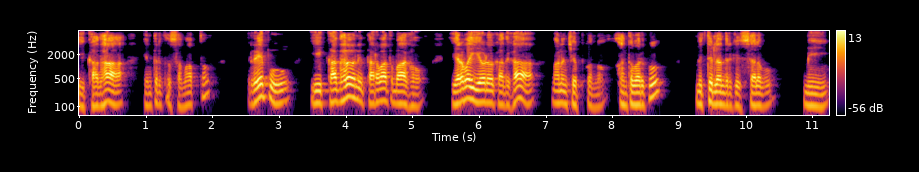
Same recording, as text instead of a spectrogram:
ఈ కథ ఇంతటితో సమాప్తం. రేపు ఈ కథలోని తర్వాత భాగం ఇరవై ఏడో కథగా మనం చెప్పుకుందాం. అంతవరకు మిత్రులందరికీ సెలవు. మీ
